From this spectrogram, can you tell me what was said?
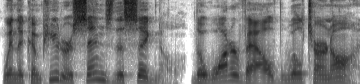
When the computer sends the signal, the water valve will turn on.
